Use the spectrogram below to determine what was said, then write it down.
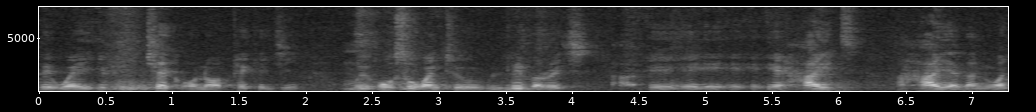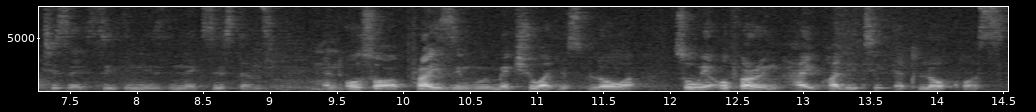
the way, if you check on our packaging, we also want to leverage a, a, a, a height higher than what is in, existence. And also our pricing, we make sure it's lower. So we are offering high quality at low cost.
